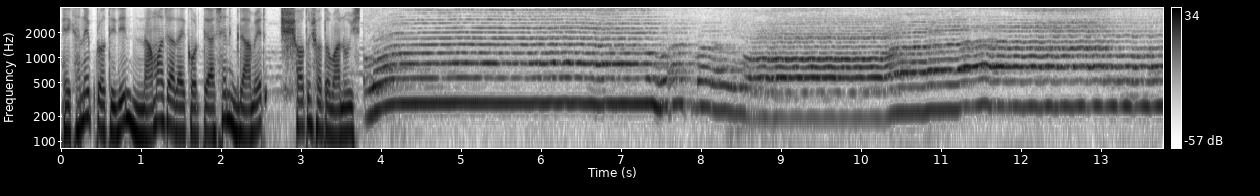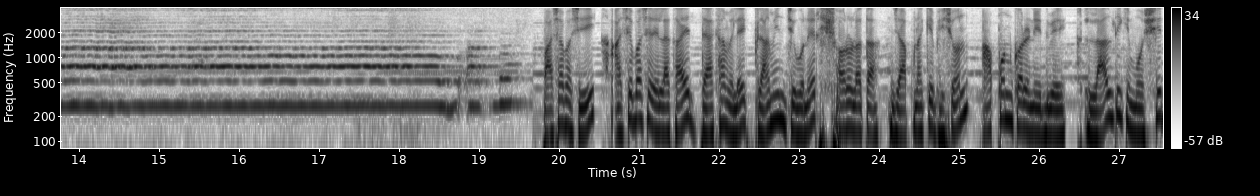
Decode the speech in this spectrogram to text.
এখানে প্রতিদিন নামাজ আদায় করতে আসেন গ্রামের শত শত মানুষ। পাশাপাশি আশেপাশের এলাকায় দেখা মেলে গ্রামীণ জীবনের সরলতা, যা আপনাকে ভীষণ আপন করে নিবে লালদিঘি মসজিদ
